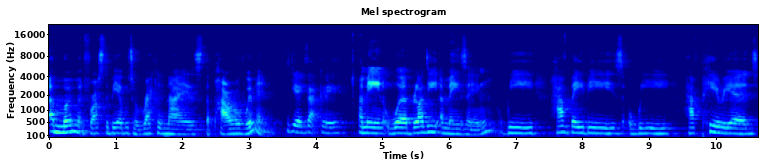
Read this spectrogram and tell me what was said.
a moment for us to be able to recognize the power of women. Yeah, exactly. I mean, we're bloody amazing. We have babies. We have periods.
